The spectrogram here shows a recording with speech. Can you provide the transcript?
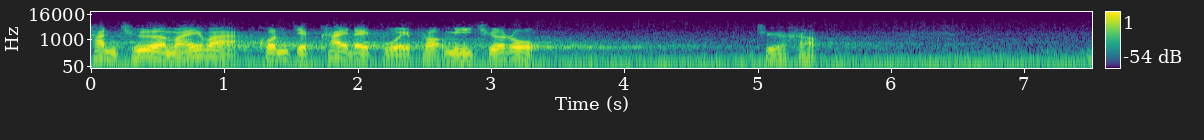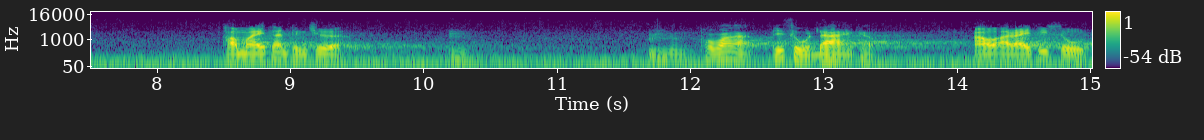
ท่านเชื่อไหมว่า คนเจ็บไข้ได้ป่วย เพราะมีเชื้อโรค เชื่อครับทำไมท่านถึงเชื่อ เพราะว่าพิสูจน์ได้ครับ เอาอะไรพิสูจน์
